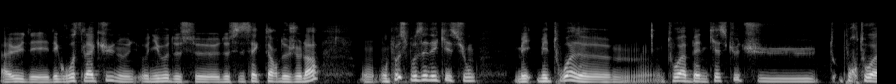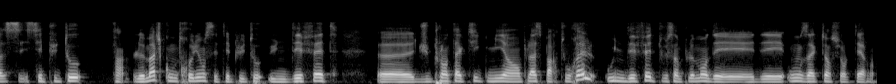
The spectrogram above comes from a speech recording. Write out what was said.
a eu des, grosses lacunes au, niveau de ce, de secteur de jeu-là, on peut se poser des questions. Mais, toi, euh, toi, Ben, qu'est-ce que tu. Pour toi, c'est plutôt. Enfin, le match contre Lyon, c'était plutôt une défaite euh, du plan tactique mis en place par Tourelle ou une défaite tout simplement des, des 11 acteurs sur le terrain?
